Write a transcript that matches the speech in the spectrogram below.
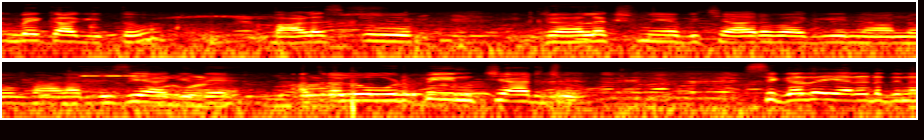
ಆಗಬೇಕಾಗಿತ್ತು. ಭಾಳಷ್ಟು ಗೃಹಲಕ್ಷ್ಮಿಯ ವಿಚಾರವಾಗಿ ನಾನು ಭಾಳ ಬ್ಯುಸಿಯಾಗಿದೆ ಅದರಲ್ಲೂ ಉಡುಪಿ ಇನ್ಚಾರ್ಜು ಸಿಗದೆ ಎರಡು ದಿನ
